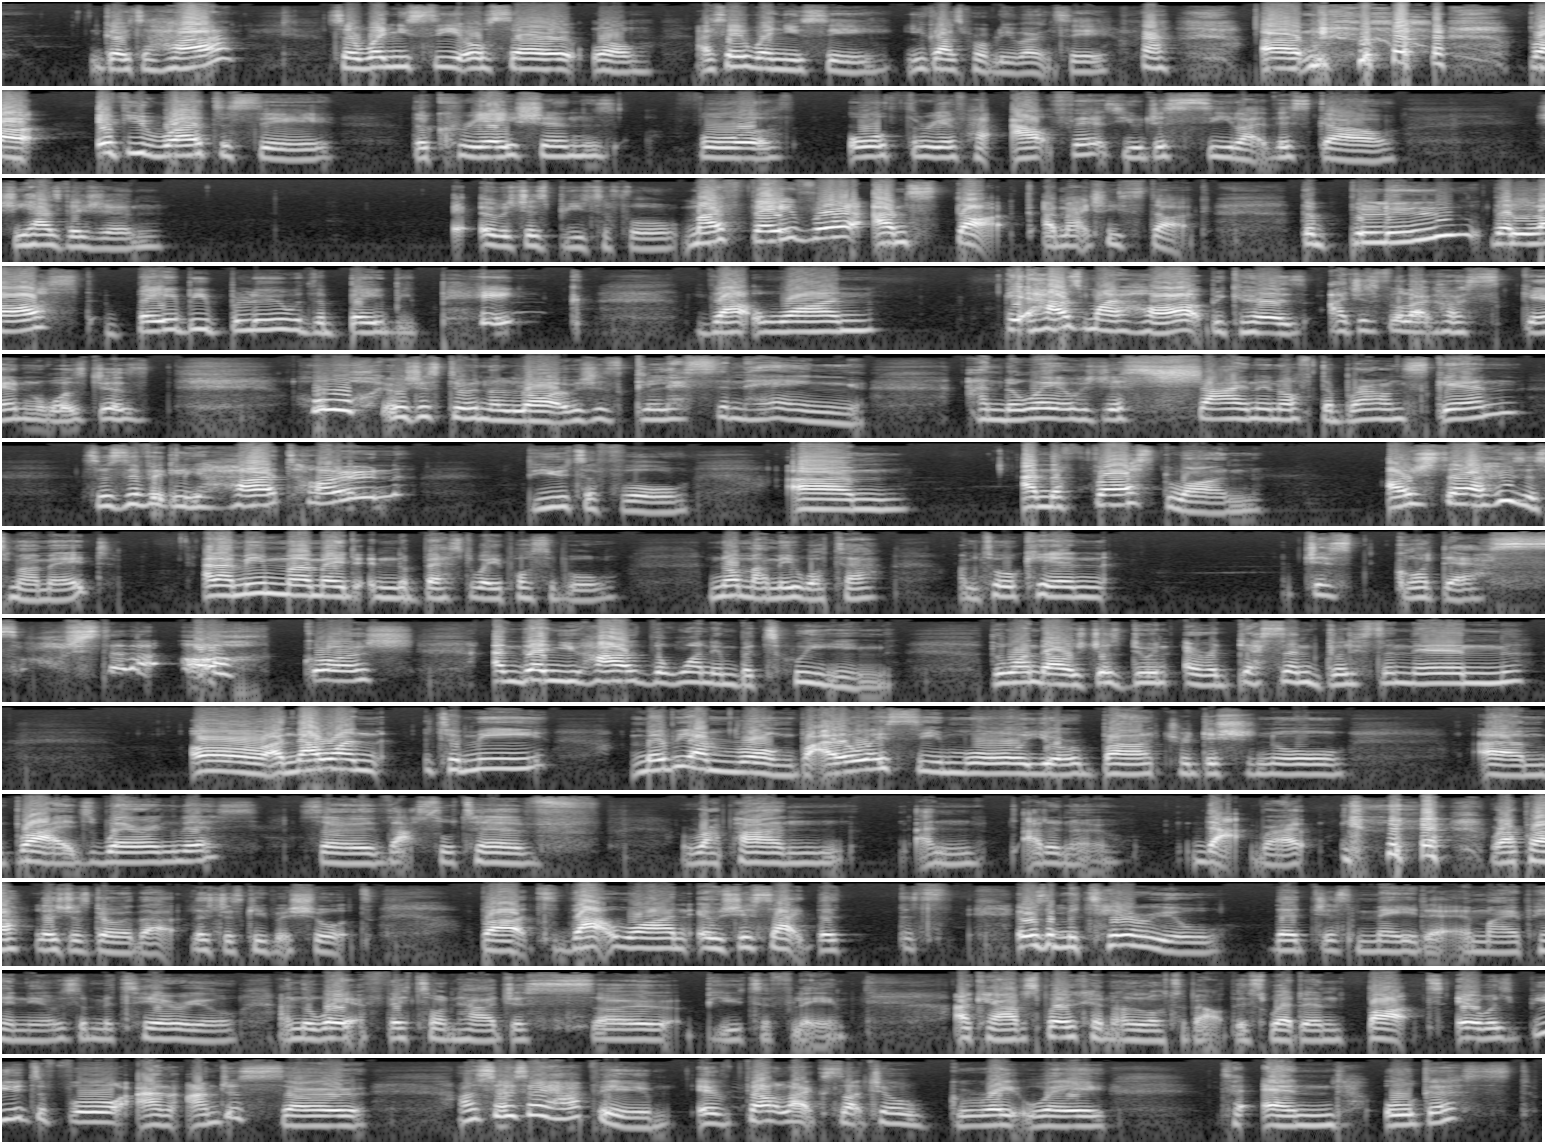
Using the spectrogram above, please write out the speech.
go to her. So when you see also, well, I say when you see, you guys probably won't see. um, but if you were to see the creations for all three of her outfits, you'll just see like this girl, she has vision. It, it was just beautiful. My favorite, I'm stuck. I'm actually stuck. The blue, the last baby blue with the baby pink, that one, it has my heart because I just feel like her skin was just, oh, it was just doing a lot. It was just glistening. And the way it was just shining off the brown skin, specifically her tone, beautiful. Um, and the first one, I was just like, who's this mermaid? And I mean mermaid in the best way possible. Not mummy water. I'm talking just goddess. I was just like, oh gosh. And then you have the one in between. The one that was just doing iridescent glistening. Oh, and that one, to me, maybe I'm wrong, but I always see more Yoruba traditional um, brides wearing this. So that sort of rapper and I don't know that right rapper. Let's just go with that. Let's just keep it short. But that one, it was just like the, the it was the material that just made it, in my opinion. It was the material and the way it fit on her just so beautifully. Okay, I've spoken a lot about this wedding, but it was beautiful and I'm just so I'm so so happy. It felt like such a great way to end August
